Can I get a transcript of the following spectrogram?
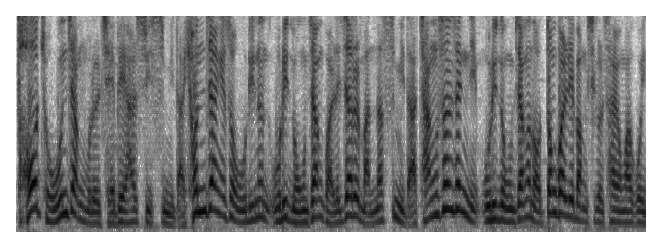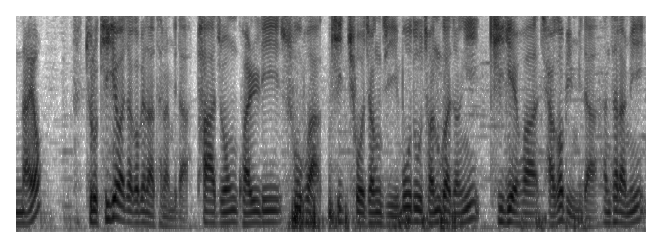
더 좋은 작물을 재배할 수 있습니다. 현장에서 우리는 우리 농장 관리자를 만났습니다. 장 선생님, 우리 농장은 어떤 관리 방식을 사용하고 있나요? 주로 기계화 작업에 나타납니다. 파종, 관리, 수확, 기초, 정지 모두 전 과정이 기계화 작업입니다. 한 사람이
